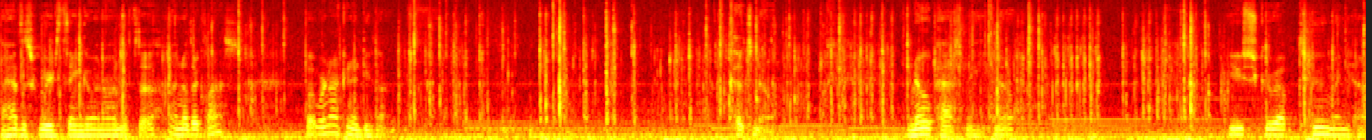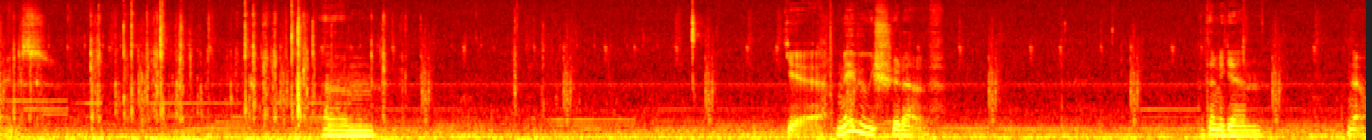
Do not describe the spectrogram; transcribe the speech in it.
I have this weird thing going on with the, another class, but we're not going to do that. Cause no. No past me, no. You screw up too many times. Um... Yeah, maybe we should have. But then again, no.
